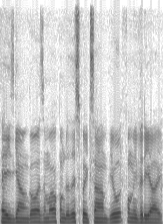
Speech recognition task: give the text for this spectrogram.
How's going guys and welcome to this week's um, View It For Me video.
